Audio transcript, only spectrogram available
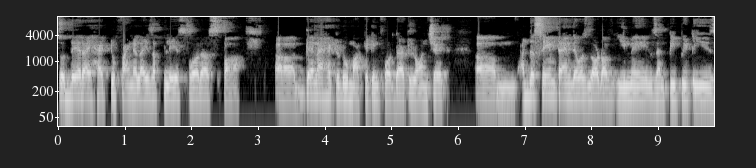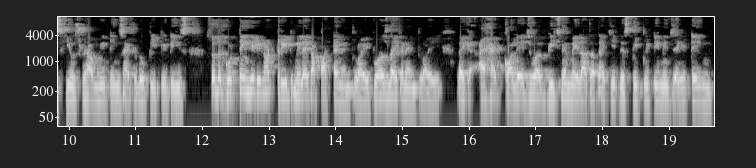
so there I had to finalize a place for a spa. Uh, then I had to do marketing for that, launch it. Um, at the same time, there was a lot of emails and PPTs. He used to have meetings, I had to do PPTs. So the good thing, he did not treat me like a part-time employee. It was like an employee. Like I had college work, beach mein mail aata tha ki this PPT needs editing.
